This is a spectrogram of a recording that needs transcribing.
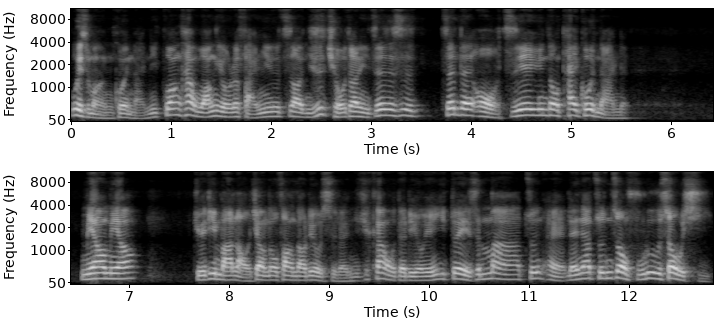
为什么很困难？你光看网友的反应就知道，你是球团，你真的是真的哦，职业运动太困难了。喵喵。决定把老将都放到六十人，你去看我的留言，一堆也是骂尊哎，人家尊重福禄寿喜，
